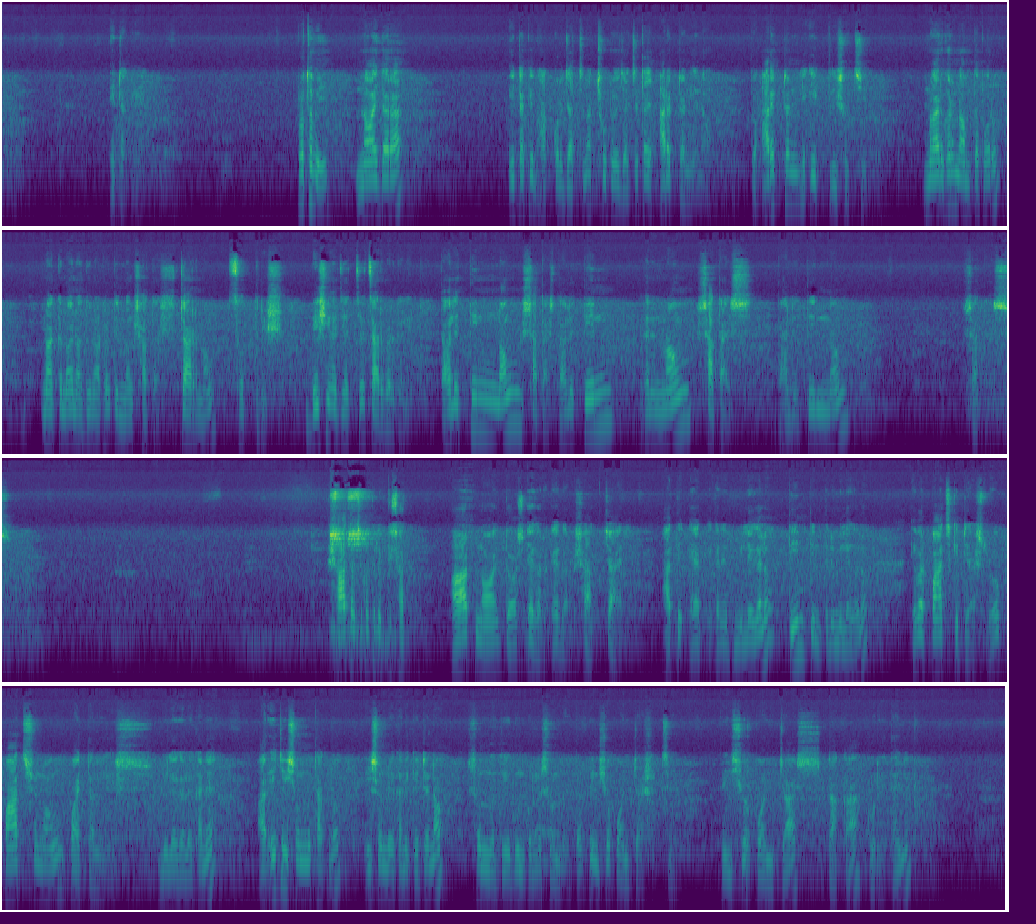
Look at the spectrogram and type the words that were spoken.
এটাকে। প্রথমে নয় দ্বারা এটাকে ভাগ করা যাচ্ছে না, ছোট হয়ে যাচ্ছে, তাই আরেকটা নিয়ে নাও। তো আরেকটা নিলে একত্রিশ হচ্ছে। নয়ের ঘরে নামতে পারো নয়কে নয় নয় দুই আঠারো, তিন নং সাতাশ, চার নং ছত্রিশ। বেশি হয়ে যাচ্ছে চারবার গেলে। তাহলে তিন নং সাতাশ, তাহলে তিন, এখানে নং সাতাশ, তাহলে তিন নং সাতাশ। সাত আছে কত লিখতে? সাত, আট, নয়, দশ, এগারো এগারো, সাত, চার। হাতে এক, এখানে মিলে গেল তিন তিন, তিনে মিলে গেল এবার পাঁচ কেটে আসলো। পাঁচ নং পঁয়তাল্লিশ। মিলে গেল এখানে। আর এই যে শূন্য থাকল, এই শূন্য এখানে কেটে নাও। শূন্য দিয়ে গুণ করলে শূন্য তার তিনশো পঞ্চাশ হচ্ছে। তিনশো পঞ্চাশ টাকা করে, তাই না?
